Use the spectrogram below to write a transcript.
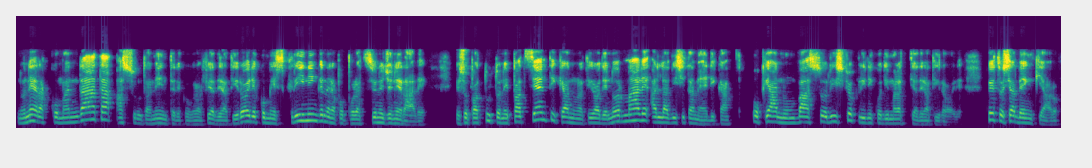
Non è raccomandata assolutamente l'ecografia della tiroide come screening nella popolazione generale e soprattutto nei pazienti che hanno una tiroide normale alla visita medica o che hanno un basso rischio clinico di malattia della tiroide. Questo sia ben chiaro,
